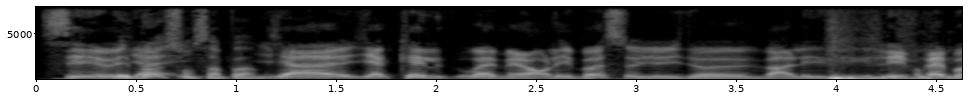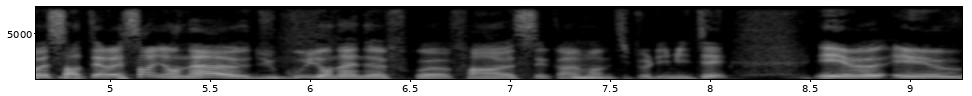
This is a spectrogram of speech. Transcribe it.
C'est euh, Les y a- boss sont sympas. Il y a, il y a quelques, ouais, mais alors les boss, euh, il doit- bah, les, les vrais boss intéressants, il y en a. euh, du coup, il y en a neuf, quoi. Enfin, c'est quand même Mm. un petit peu limité. Et, euh, et euh,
